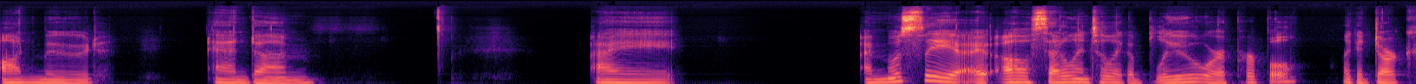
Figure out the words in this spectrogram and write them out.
on mood. And um I I mostly I, I'll settle into like a blue or a purple like a dark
